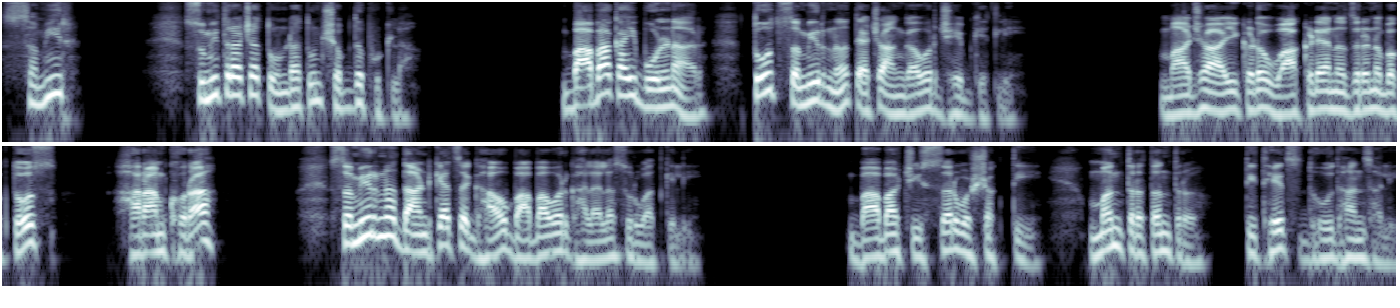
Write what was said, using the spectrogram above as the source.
समीर? सुमित्राच्या तोंडातून शब्द फुटला. बाबा काही बोलणार तोच समीरनं त्याच्या अंगावर झेप घेतली. माझ्या आईकडं वाकड्या नजरेनं बघतोस? हरामखोरा? समीरनं दांडक्याचे घाव बाबावर घालायला सुरुवात केली. बाबाची सर्व शक्ती मंत्रतंत्र तिथेच धूधान झाली.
